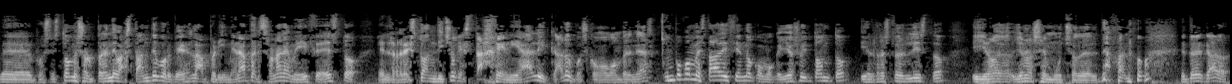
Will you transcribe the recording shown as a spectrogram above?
eh, pues esto me sorprende bastante porque es la primera persona que me dice esto. El resto han dicho que está genial y claro, pues como comprenderás, un poco me estaba diciendo como que yo soy tonto y el resto es listo y yo no, yo no sé mucho del tema, ¿no? Entonces, claro,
